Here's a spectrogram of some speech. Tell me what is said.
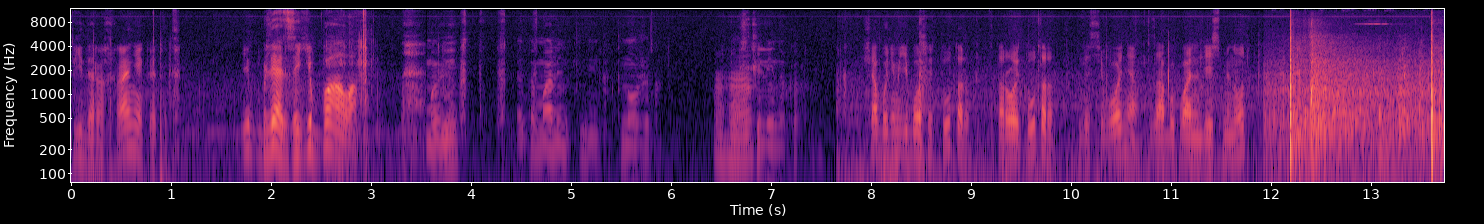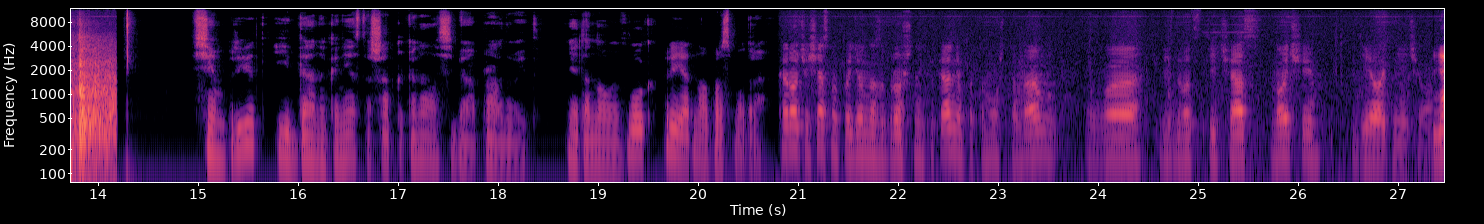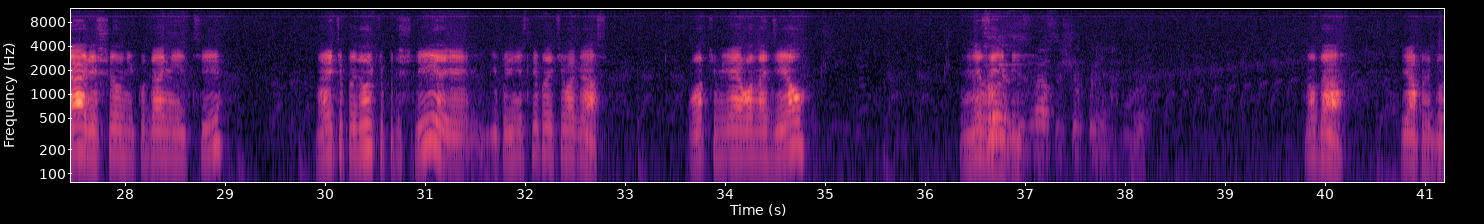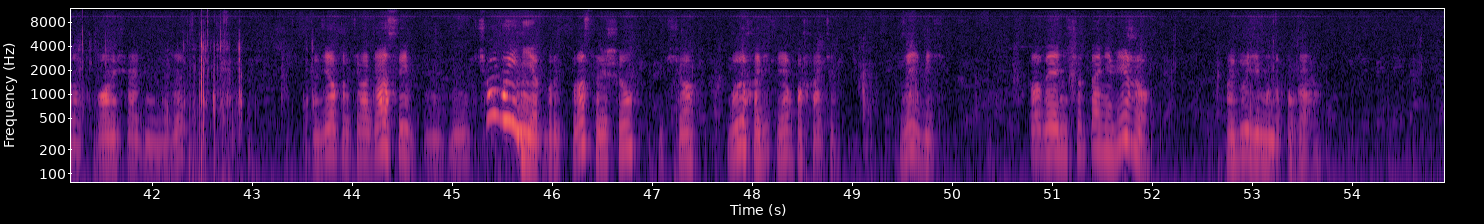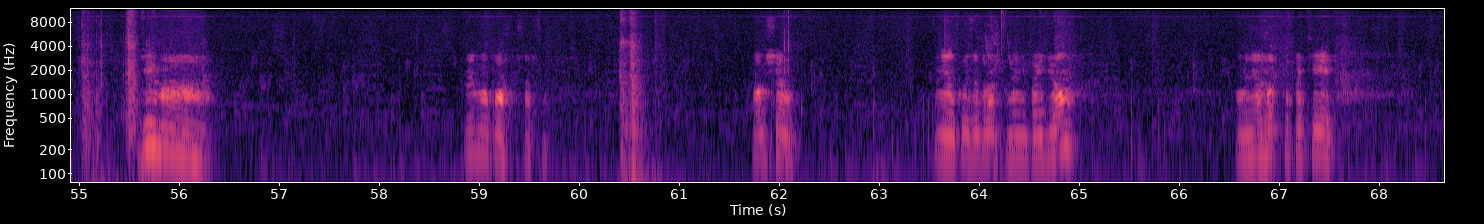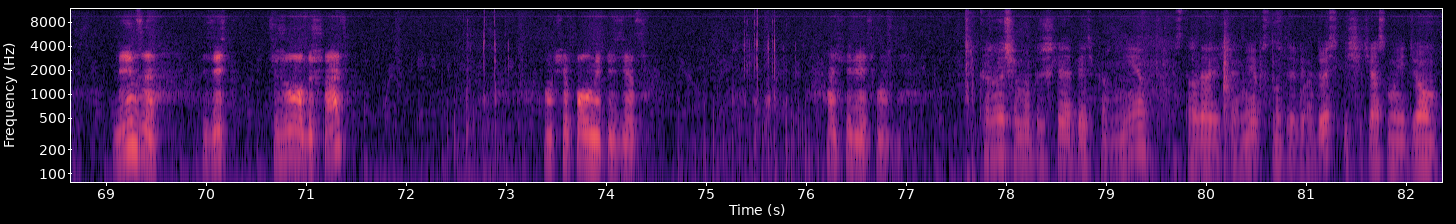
Пидор охранник этот. И, блядь, заебало. Мы это маленький ножик Угу. пластилина, который. Сейчас будем ебошить тутор. Второй тутор за сегодня. За буквально 10 минут. Всем привет. И да, наконец-то шапка канала себя оправдывает. Это новый влог. Приятного просмотра. Короче, сейчас мы пойдем на заброшенную пекарню, потому что нам в без 20 час ночи делать нечего. Я решил никуда не идти. Но эти придурки пришли и, и принесли противогаз. Вот чем я его надел. Мне заебись. Ну да, я придурок. Вон еще один лежит. Надел противогаз и... Почему бы и нет, брат? Просто решил, и все. Буду ходить в нем по хате. Заебись. Правда, я ни черта не вижу. Пойду Диму напугаю. Дима! Ну ему похуй, собственно. В общем, ни на какую заброшку мы не пойдем. У меня жутко потеет линзы. Здесь тяжело дышать. Вообще полный пиздец. Охереть можно. Короче, мы пришли опять ко мне, пострадали херней, посмотрели видосики. Сейчас мы идем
